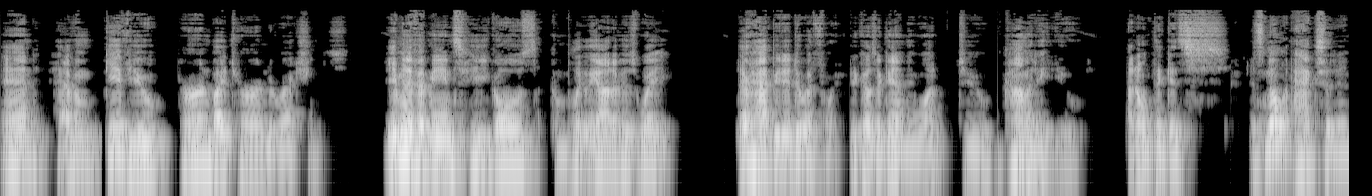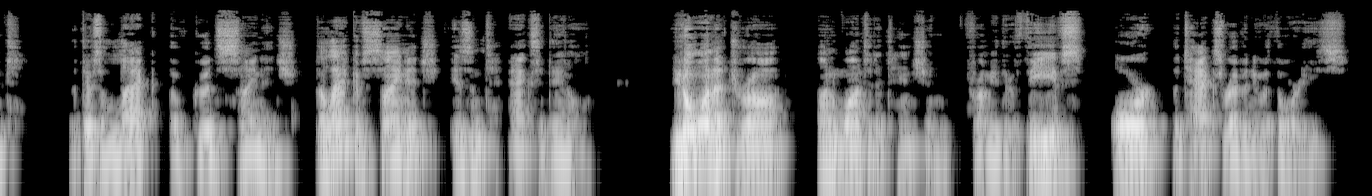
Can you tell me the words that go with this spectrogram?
and have him give you turn by turn directions. Even if it means he goes completely out of his way. They're happy to do it for you because again, they want to accommodate you. I don't think it's, it's no accident that there's a lack of good signage the lack of signage isn't accidental. You don't want to draw unwanted attention from either thieves or the tax revenue authorities.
